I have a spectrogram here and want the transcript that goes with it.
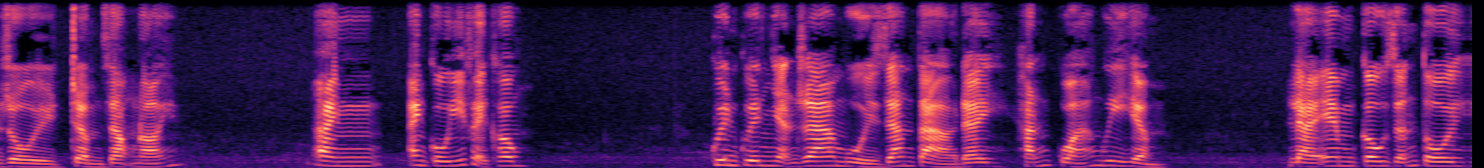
rồi trầm giọng nói. Anh... anh cố ý phải không? Quyên Quyên nhận ra mùi gian tà ở đây, hắn quá nguy hiểm. Là em câu dẫn tôi,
